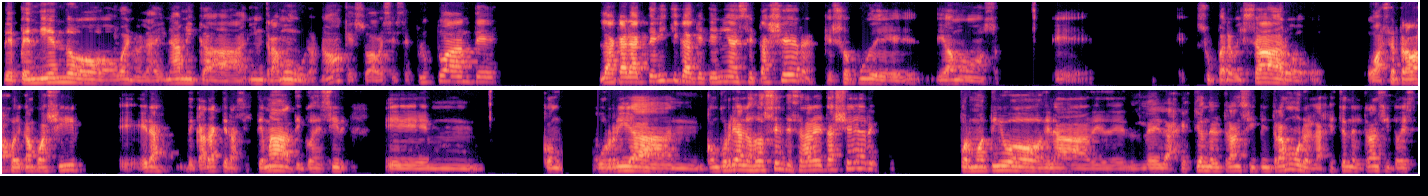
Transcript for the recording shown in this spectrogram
dependiendo, bueno, la dinámica intramuros, ¿no? Que eso a veces es fluctuante. La característica que tenía ese taller, que yo pude, digamos, eh, supervisar o, hacer trabajo de campo allí, eh, era de carácter asistemático, es decir, con concurrían, concurrían los docentes a dar el taller por motivos de la, de, la gestión del tránsito intramuros. La gestión del tránsito es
